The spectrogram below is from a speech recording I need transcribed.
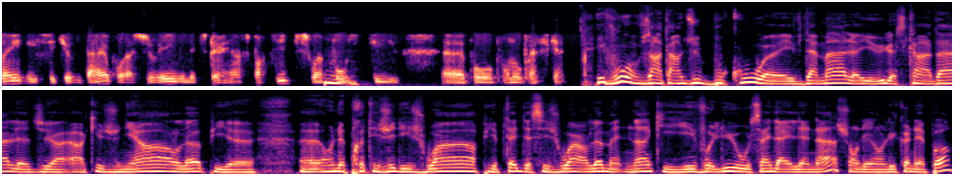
sains et sécuritaires pour assurer une expérience sportive qui soit hmm. positive euh, pour, pour nos pratiquants. Et vous, on vous a entendu beaucoup, euh, évidemment, là, il y a eu le scandale du hockey junior, là, puis on a protégé des joueurs, puis il y a peut-être de ces joueurs-là maintenant qui évoluent au sein de la LNH, on les, on les connaît pas,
